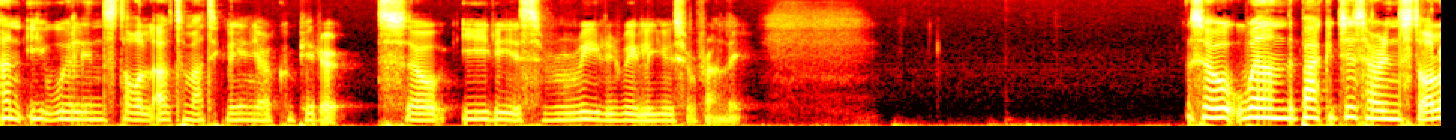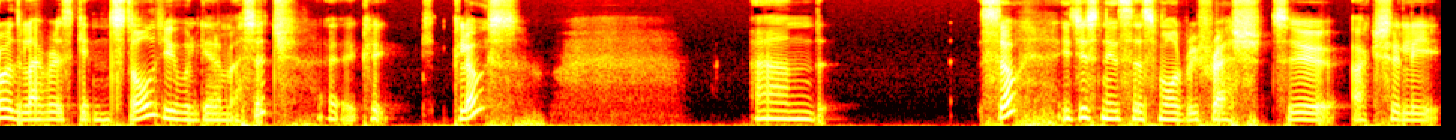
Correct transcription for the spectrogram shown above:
and it will install automatically in your computer. So it is really, really user friendly. So when the packages are installed or the libraries get installed, you will get a message. Uh, click close. And so it just needs a small refresh to actually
